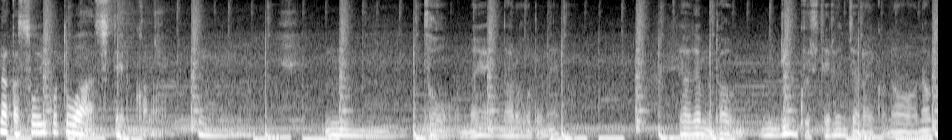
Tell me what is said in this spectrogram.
なんかそういうことはしてるかな。うん。うん。うんそうね。なるほどね。いやでも多分リンクしてるんじゃないかな。なんか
